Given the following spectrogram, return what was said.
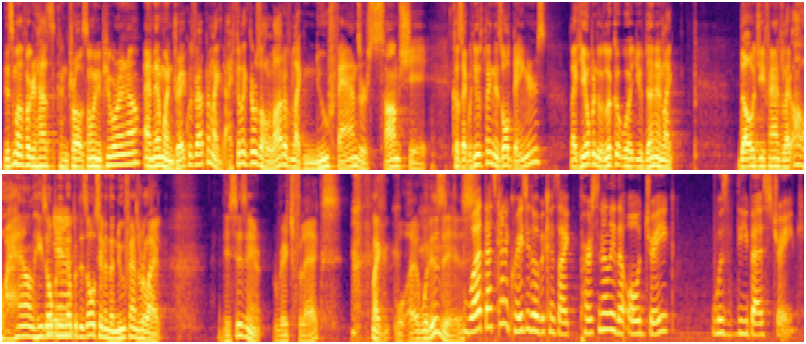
this motherfucker has control of so many people right now. And then when Drake was rapping, like I feel like there was a lot of like new fans or some shit. Cause like when he was playing his old bangers, like he opened with "Look at what you've done," and like the OG fans were like, "Oh hell, he's opening Yeah. up with his old shit," and the new fans were like, "This isn't Rich Flex." like what? What is this? What? That's kind of crazy though, because like personally, the old Drake was the best Drake.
